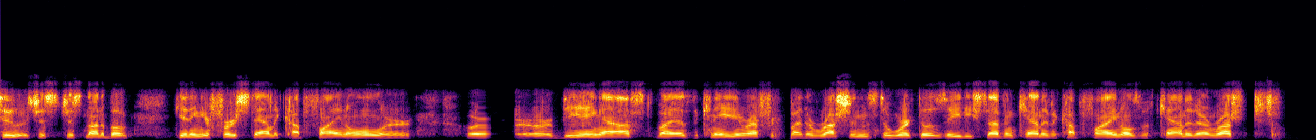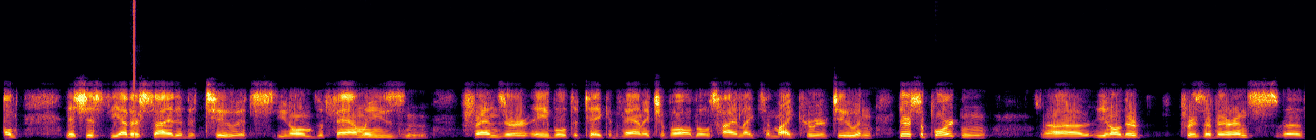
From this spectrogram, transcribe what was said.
too. It's just just not about getting your first Stanley Cup final or or or being asked by as the Canadian referee by the Russians to work those 87 Canada Cup finals with Canada and Russia. It's just the other side of it too. It's you know the families and friends are able to take advantage of all those highlights in my career too, and their support and uh, you know their perseverance of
